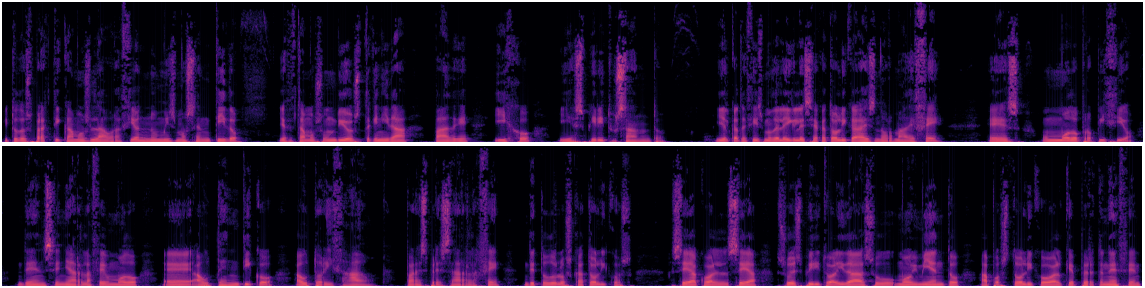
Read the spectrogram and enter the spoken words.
y todos practicamos la oración en un mismo sentido, y aceptamos un Dios Trinidad, Padre, Hijo y Espíritu Santo. Y el catecismo de la Iglesia Católica es norma de fe, es un modo propicio de enseñar la fe, un modo eh, auténtico, autorizado para expresar la fe de todos los católicos, sea cual sea su espiritualidad, su movimiento apostólico al que pertenecen,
